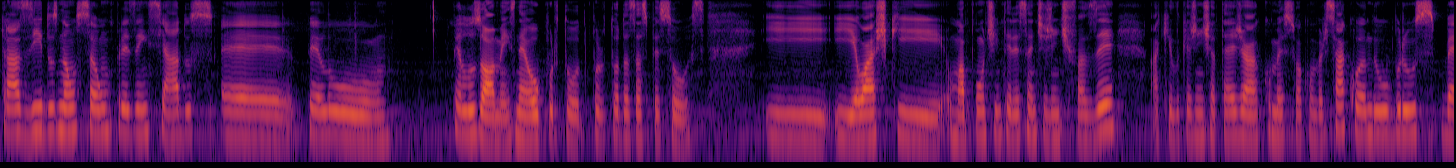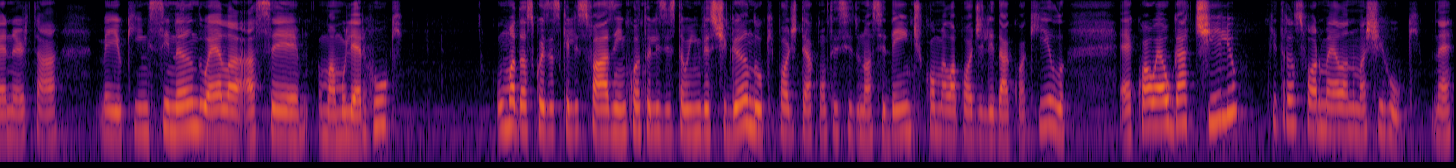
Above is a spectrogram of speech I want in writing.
trazidos, não são presenciados é, pelo, pelos homens, né? Ou por, todo, por todas as pessoas. E, e, eu acho que uma ponte interessante a gente fazer, aquilo que a gente até já começou a conversar, quando o Bruce Banner está meio que ensinando ela a ser uma mulher Hulk, uma das coisas que eles fazem enquanto eles estão investigando o que pode ter acontecido no acidente, como ela pode lidar com aquilo, é qual é o gatilho que transforma ela numa She-Hulk, né?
